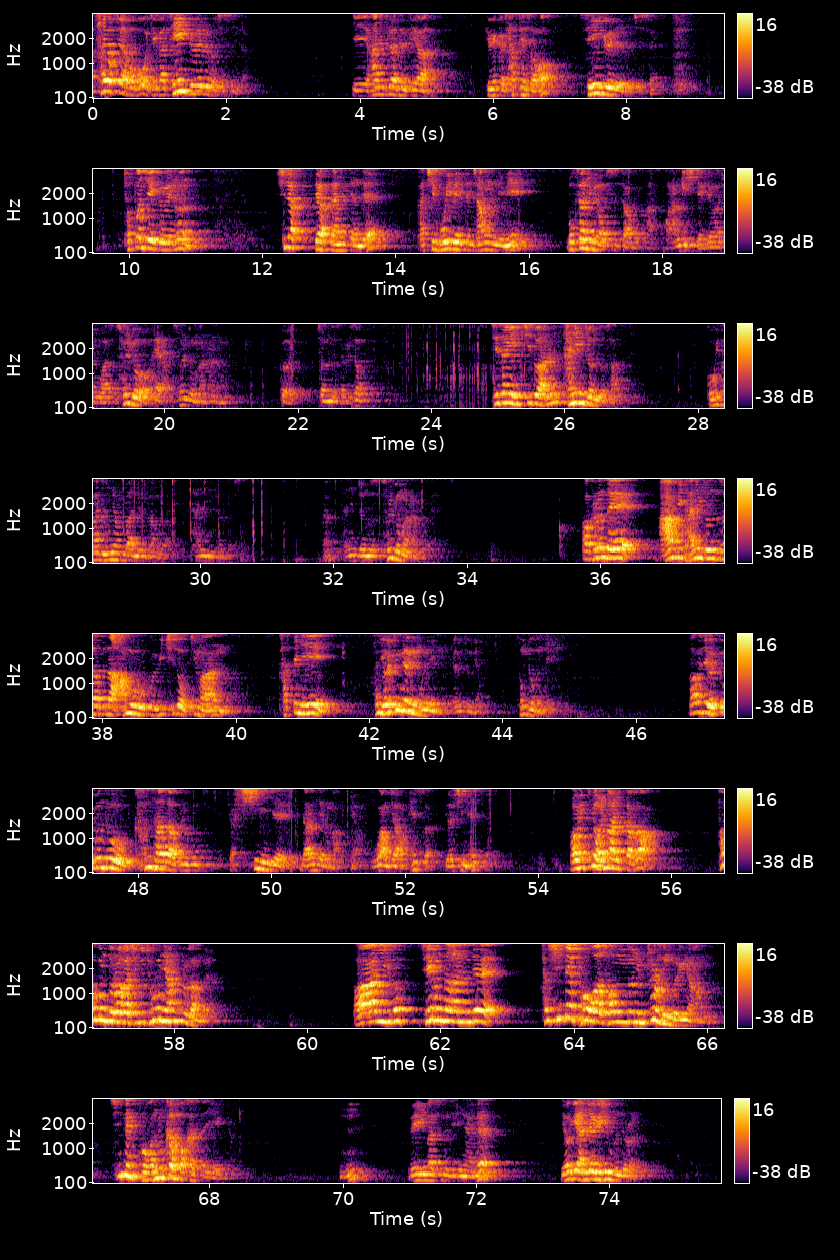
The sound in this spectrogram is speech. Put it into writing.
사역자로 제가 세 교회를 거쳤습니다. 이 한인 필라델피아 교회까지 합해서 세 교회를 거쳤어요. 첫 번째 교회는 신학대학 다닐 때인데 같이 모임에 있던 장로님이 목사님이 없었다고 아, 안 계시대. 그래가지고 와서 설교해라. 설교만 하는 그 전도사. 그래서 세상에 있지도 않은 담임 전도사. 거기도 한 2년 반 정도 한 거야 담임 전도사. 어? 담임 전도사 설교만 하는 거야. 아 그런데 아무리 담임 전도사보다 아무 그 위치도 없지만 갔더니 한 12명이 모여있는 12명. 성도분들이. 아 그래서 12분도 감사하다 그리고 열심히 이제 나름대로 막 그냥 우왕좌왕 했어 열심히 했어요. 아 우리 팀이 얼마 안 있다가 한 분 돌아가시고 두 분이 한국을 간 거야 아니 이거 세 번 나갔는데 한 10몇 프로가 성도님 줄어든 거예요 그냥 10몇 프로가 눈 깜빡할 사이에 그냥 음? 왜이 말씀을 드리냐면 여기 앉아 계신 분들은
